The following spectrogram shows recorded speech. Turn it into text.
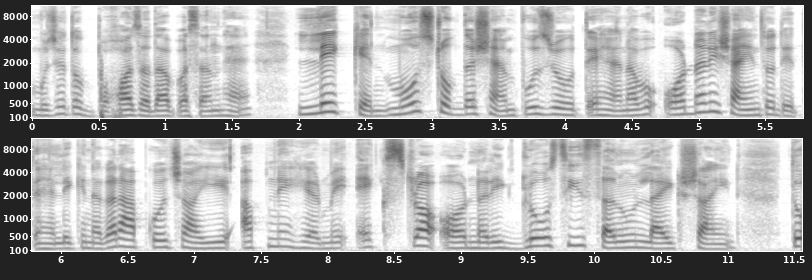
मुझे तो बहुत ज़्यादा पसंद है। लेकिन मोस्ट ऑफ़ द शैम्पूज जो होते हैं ना, वो ऑर्डनरी शाइन तो देते हैं, लेकिन अगर आपको चाहिए अपने हेयर में extraordinary glossy salon like shine तो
